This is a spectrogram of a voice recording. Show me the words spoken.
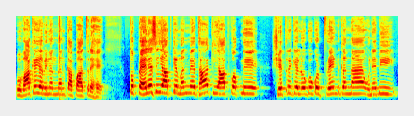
वो वाकई अभिनंदन का पात्र है। तो पहले से ही आपके मन में था कि आपको अपने क्षेत्र के लोगों को ट्रेंड करना है, उन्हें भी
